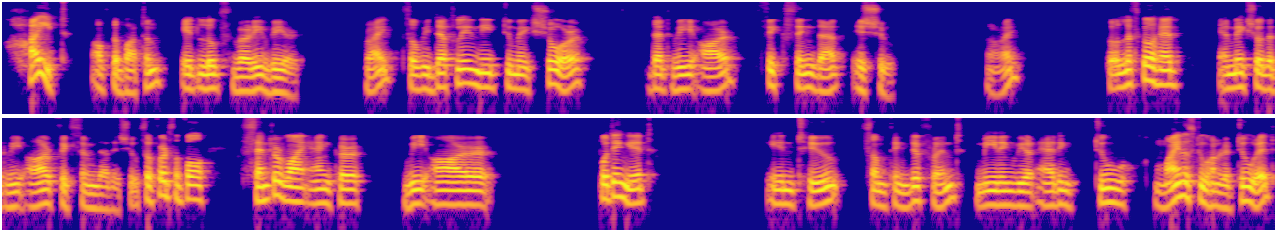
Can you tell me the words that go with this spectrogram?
height of the button, it looks very weird, right? So we definitely need to make sure that we are fixing that issue. All right. So let's go ahead and make sure that we are fixing that issue. So first of all, center Y anchor, we are putting it into something different, meaning we are adding 2 minus 200 to it.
